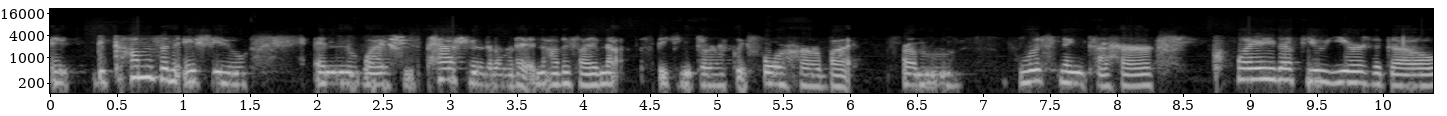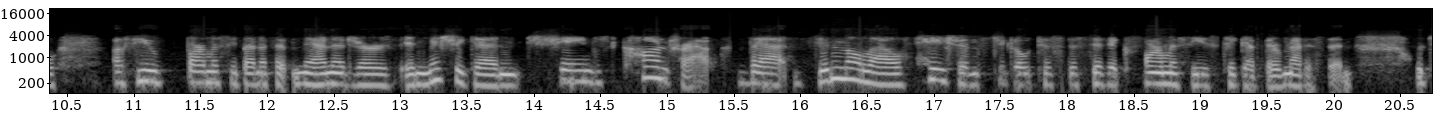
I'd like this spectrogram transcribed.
it becomes an issue and why she's passionate about it. And obviously, I'm not speaking directly for her, but from listening to her quite a few years ago, a few pharmacy benefit managers in Michigan changed contracts that didn't allow patients to go to specific pharmacies to get their medicine, which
